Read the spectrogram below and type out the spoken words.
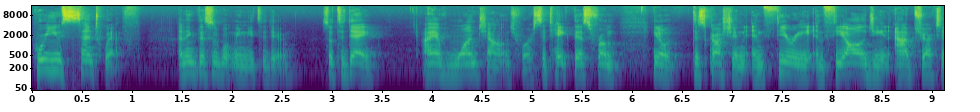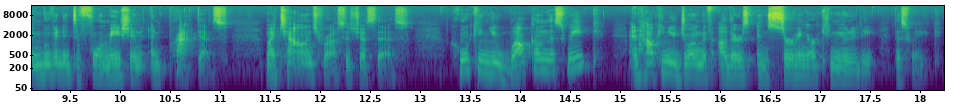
Who are you sent with? I think this is what we need to do. So today, I have one challenge for us to take this from you know, discussion and theory and theology and abstracts and move it into formation and practice. My challenge for us is just this Who can you welcome this week? And how can you join with others in serving our community this week?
